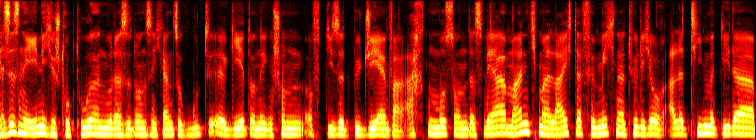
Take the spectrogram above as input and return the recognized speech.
Es ist eine ähnliche Struktur, nur dass es uns nicht ganz so gut äh, geht und ich schon auf dieses Budget einfach achten muss. Und es wäre manchmal leichter für mich natürlich auch alle Teammitglieder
